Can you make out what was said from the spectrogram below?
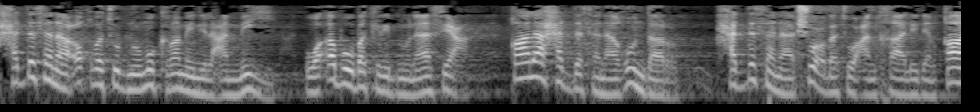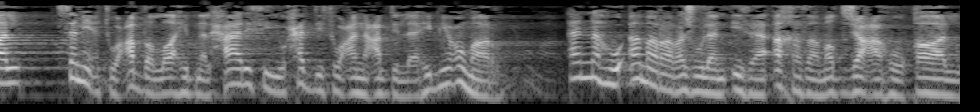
حدثنا عقبة بن مكرم العمي، وأبو بكر بن نافع، قال حدثنا غندر، حدثنا شعبة عن خالد قال: سمعت عبد الله بن الحارث يحدث عن عبد الله بن عمر أنه أمر رجلا إذا أخذ مضجعه قال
